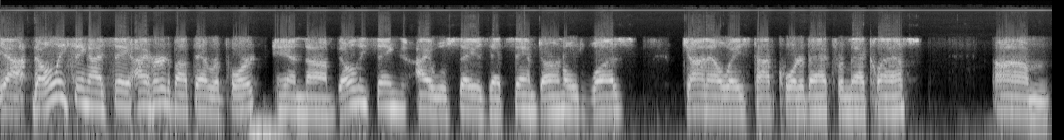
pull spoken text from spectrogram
Yeah, the only thing I say, I heard about that report, and um, the only thing I will say is that Sam Darnold was John Elway's top quarterback from that class. Um,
